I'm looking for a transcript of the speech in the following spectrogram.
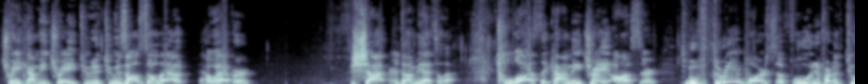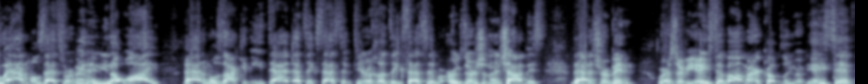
Tray kami tray, two to two is also allowed. However, Shab your dummy, that's allowed. Plus the kami tray aser to move three portions of food in front of two animals, that's forbidden. You know why? The animal's not going to eat that. That's excessive tircha, excessive exertion on Shabbos. That is forbidden. Whereas Rabbi Yosef Amar comes along Rabbi Yosef,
